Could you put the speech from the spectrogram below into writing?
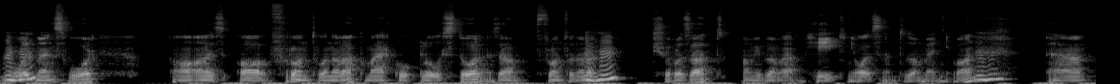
uh-huh. Old Man's War, az a frontvonalak Marco Close-tól, ez a frontvonalak uh-huh. sorozat, amiben már 7-8, nem tudom mennyi van. Uh-huh. Uh,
